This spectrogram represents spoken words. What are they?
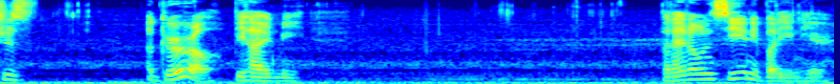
There's a girl behind me. But I don't see anybody in here.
